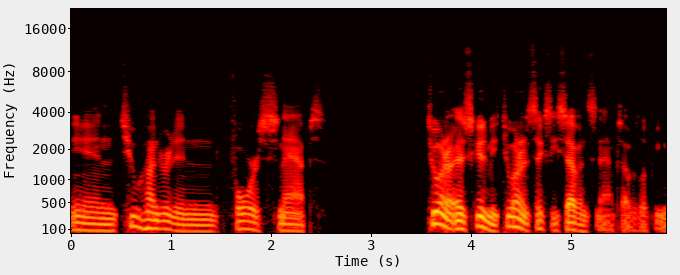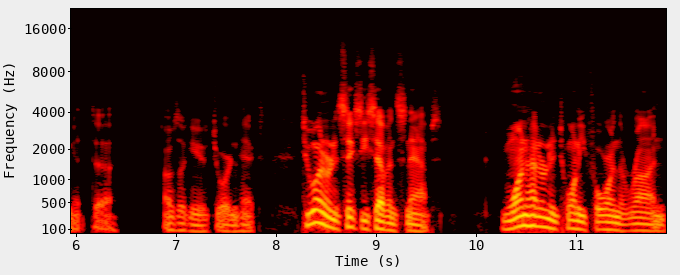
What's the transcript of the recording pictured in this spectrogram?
in 204 snaps. 200, excuse me, 267 snaps. I was looking at, uh, I was looking at Jordan Hicks. 267 snaps, 124 in the run,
